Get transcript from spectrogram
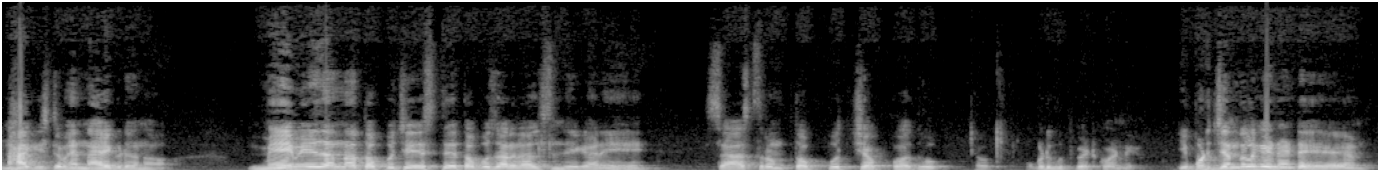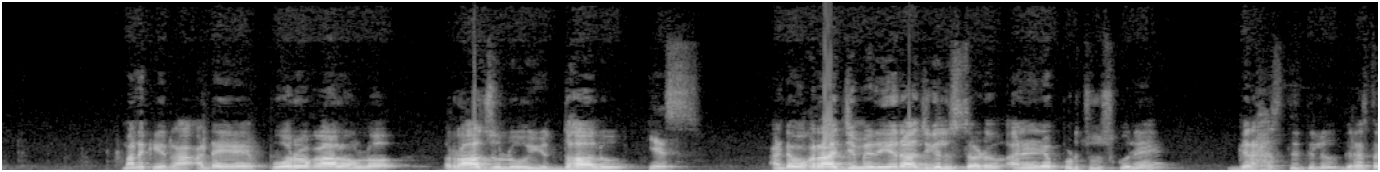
నాకు ఇష్టమైన నాయకుడనో మేమేదన్నా తప్పు చేస్తే తప్పు జరగాల్సిందే కానీ శాస్త్రం తప్పు చెప్పదు. ఒకటి గుర్తుపెట్టుకోండి. ఇప్పుడు జనరల్గా ఏంటంటే మనకి రా అంటే పూర్వకాలంలో రాజులు యుద్ధాలు ఎస్ అంటే ఒక రాజ్యం మీద ఏ రాజు గెలుస్తాడు అనేటప్పుడు చూసుకునే గ్రహస్థితులు గ్రహస్థ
